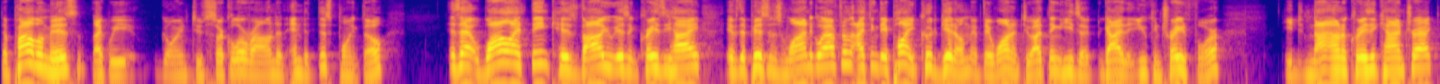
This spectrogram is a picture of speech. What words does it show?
The problem is, like we going to circle around and end at this point though, is that while I think his value isn't crazy high, if the Pistons wanted to go after him, I think they probably could get him if they wanted to. I think he's a guy that you can trade for. He's not on a crazy contract.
